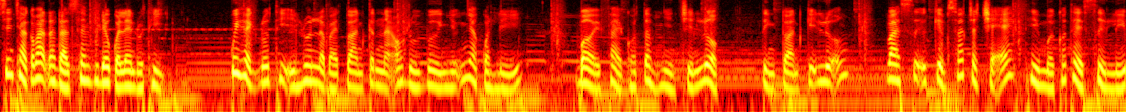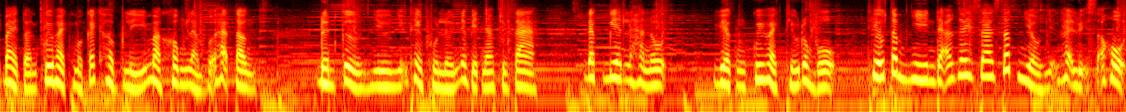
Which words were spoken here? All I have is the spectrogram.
Xin chào các bạn đã đã xem video của Lên Đô Thị. Quy hoạch đô thị luôn là bài toán cân não đối với những nhà quản lý, bởi phải có tầm nhìn chiến lược, tính toán kỹ lưỡng và sự kiểm soát chặt chẽ thì mới có thể xử lý bài toán quy hoạch một cách hợp lý mà không làm vỡ hạ tầng. Đơn cử như những thành phố lớn ở Việt Nam chúng ta, đặc biệt là Hà Nội, việc quy hoạch thiếu đồng bộ, thiếu tầm nhìn đã gây ra rất nhiều những hệ lụy xã hội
